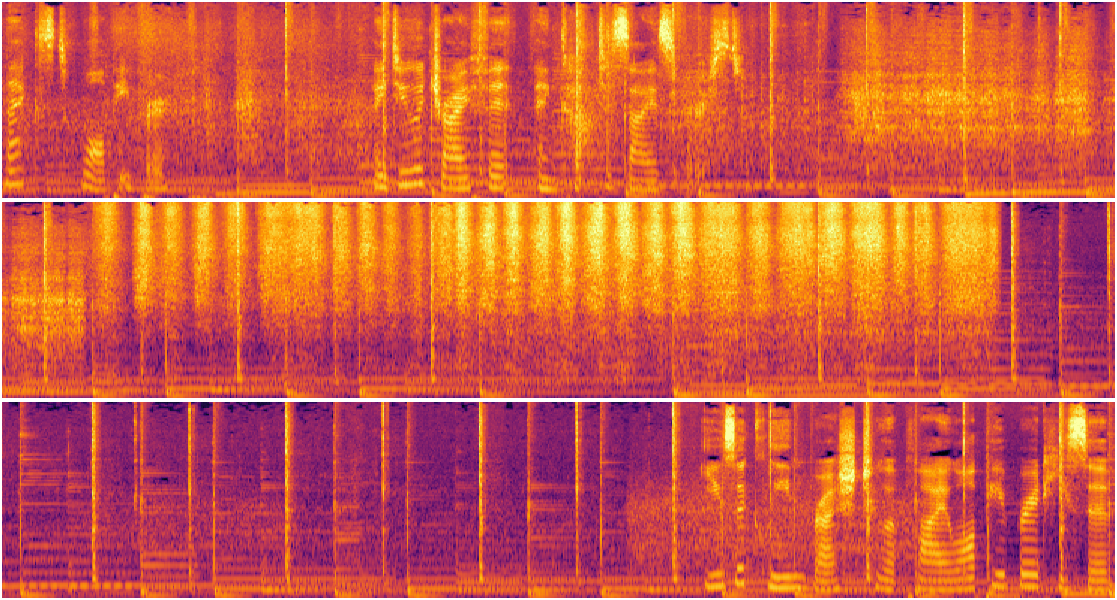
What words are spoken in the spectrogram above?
Next, wallpaper. I do a dry fit and cut to size first. Use a clean brush to apply wallpaper adhesive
